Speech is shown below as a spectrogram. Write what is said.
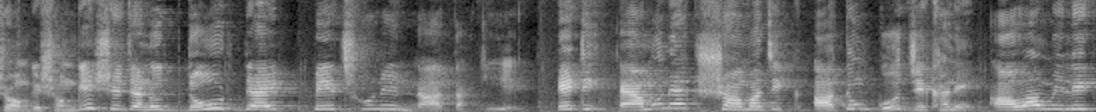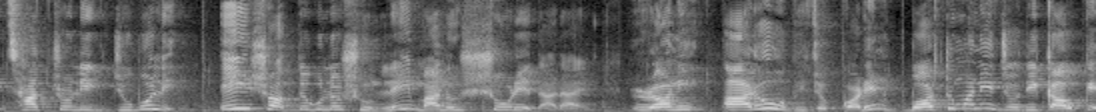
সঙ্গে সঙ্গে সে যেন দৌড় দেয় পেছনে না তাকিয়ে। এটি এমন এক সামাজিক আতঙ্ক যেখানে আওয়ামী লীগ, ছাত্রলীগ, যুবলীগ এই শব্দগুলো শুনলেই মানুষ সরে দাঁড়ায়। রনি আরও অভিযোগ করেন, বর্তমানে যদি কাউকে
